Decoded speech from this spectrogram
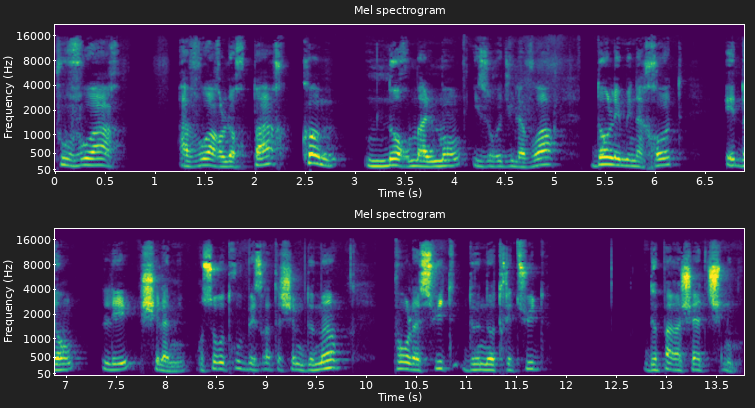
pouvoir avoir leur part comme normalement ils auraient dû l'avoir dans les Menachot et dans les Shelamim. On se retrouve Bezrat Hashem demain pour la suite de notre étude de Parashat Shmini.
